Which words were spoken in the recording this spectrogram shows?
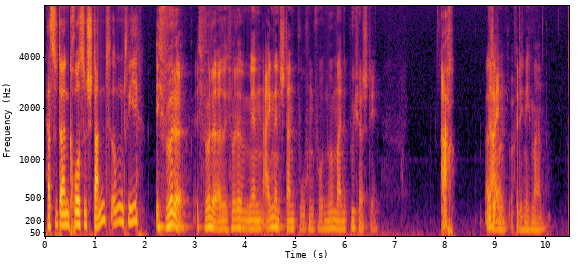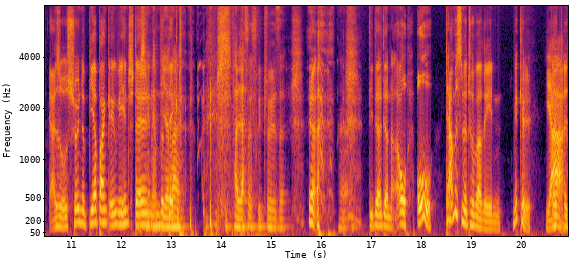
Hast du da einen großen Stand irgendwie? Ich würde, ich würde, also ich würde mir einen eigenen Stand buchen, wo nur meine Bücher stehen. Ach. Also, Nein, würde ich nicht machen. Also schöne Bierbank irgendwie hinstellen schöne und Bierbank. Falafelfritteuse. Ja. ja. Die da dann, oh, oh, da müssen wir drüber reden. Mickel. Ja. Äh, äh,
